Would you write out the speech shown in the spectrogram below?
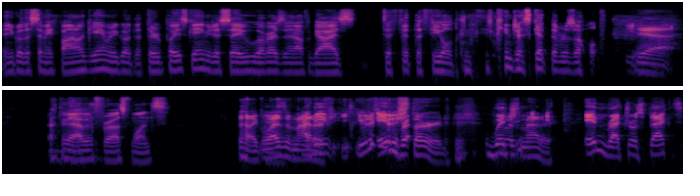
and you go to the semifinal game or you go to the third place game, you just say whoever has enough guys to fit the field can, can just get the result. yeah. I think that happened for us once. Like, why does it I matter? mean, if you, even if you finish re- third, what Which does it matter? in retrospect,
